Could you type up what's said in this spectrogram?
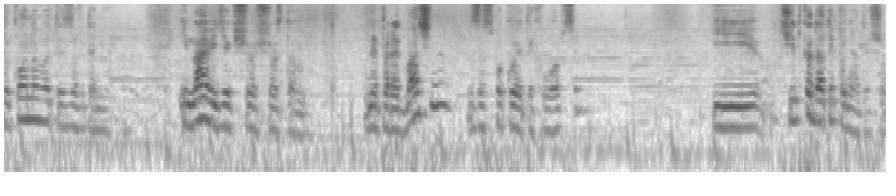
виконувати завдання. І навіть якщо щось там не передбачене, заспокоїти хлопців і чітко дати поняти, що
